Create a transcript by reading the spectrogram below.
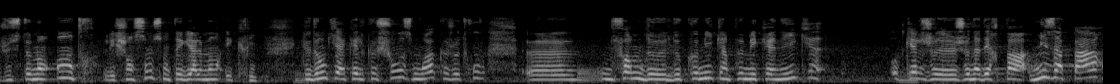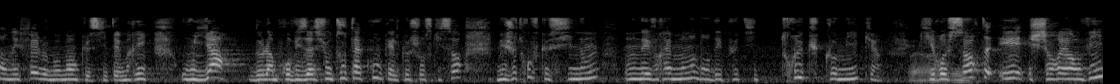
justement entre les chansons sont également écrits. Que donc il y a quelque chose, moi, que je trouve euh, une forme de comique un peu mécanique auquel je, je n'adhère pas. Mis à part, en effet, le moment que cite Emmerich, où il y a de l'improvisation, tout à coup quelque chose qui sort. Mais je trouve que sinon, on est vraiment dans des petits trucs comiques qui ressortent. Et j'aurais envie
